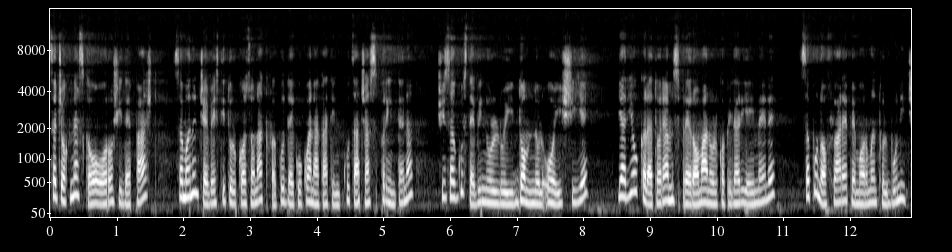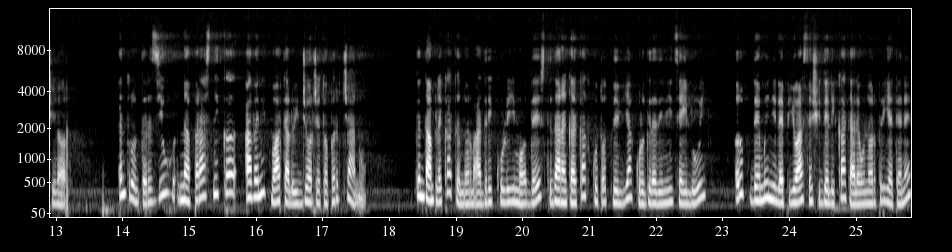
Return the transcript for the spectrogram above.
să ciocnească o roșii de Paști, să mănânce vestitul cozonac făcut de cucoana Catincuța cea sprintenă și să guste vinul lui domnul Oișie, iar eu călătoream spre romanul copilăriei mele să pun o floare pe mormântul bunicilor. Într-un târziu, năprasnică, a venit moartea lui George Topărceanu. Când am plecat în urma dricului modest, dar încărcat cu tot liliacul grădiniței lui, rupt de mâinile pioase și delicate ale unor prietene,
